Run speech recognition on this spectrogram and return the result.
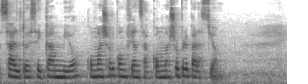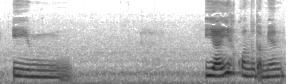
salto, ese cambio con mayor confianza, con mayor preparación. Y, y ahí es cuando también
